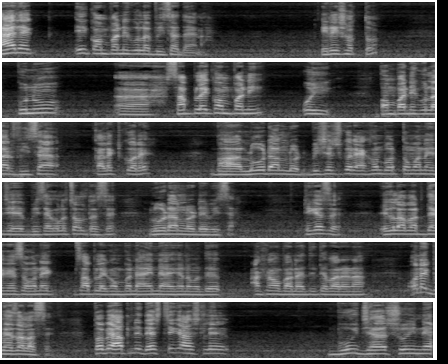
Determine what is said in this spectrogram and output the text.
ডাইরেক্ট এই কোম্পানিগুলো ভিসা দেয় না। এটাই সত্য। কোনো সাপ্লাই কোম্পানি ওই কোম্পানিগুলার ভিসা কালেক্ট করে বা লোড আনলোড বিশেষ করে এখন বর্তমানে যে ভিসাগুলো চলতেছে লোড আনলোডের ভিসা ঠিক আছে? এগুলো আবার দেখা গেছে অনেক সাপ্লাই কোম্পানি আইনা এখানের মধ্যে আঁকাও বানায় দিতে পারে না। অনেক ভেজাল আছে। তবে আপনি দেশ থেকে আসলে বুঝা শুই না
